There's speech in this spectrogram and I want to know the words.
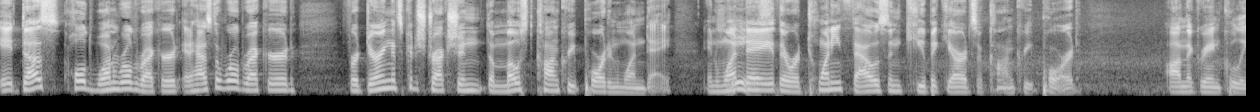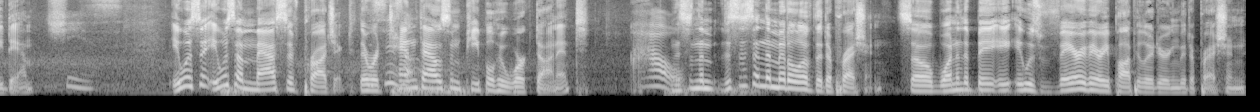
it does hold one world record. It has the world record for during its construction, the most concrete poured in one day. In one day, there were 20,000 cubic yards of concrete poured on the Grand Coulee Dam. Jeez. It was a, it was a massive project. There were This is a- 10,000 people who worked on it. Wow. This is in the this is in the middle of the depression. So one of the big it, it was very very popular during the depression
